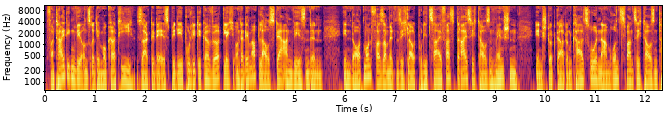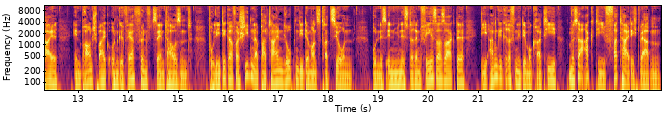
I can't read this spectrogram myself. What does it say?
Verteidigen wir unsere Demokratie, sagte der SPD-Politiker wörtlich unter dem Applaus der Anwesenden. In Dortmund versammelten sich laut Polizei fast 30.000 Menschen. In Stuttgart und Karlsruhe nahmen rund 20.000 teil in Braunschweig ungefähr 15.000. Politiker verschiedener Parteien lobten die Demonstration. Bundesinnenministerin Faeser sagte, die angegriffene Demokratie müsse aktiv verteidigt werden.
